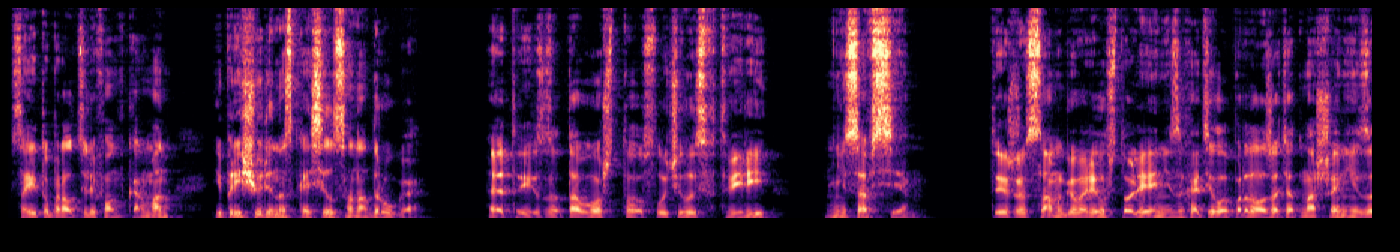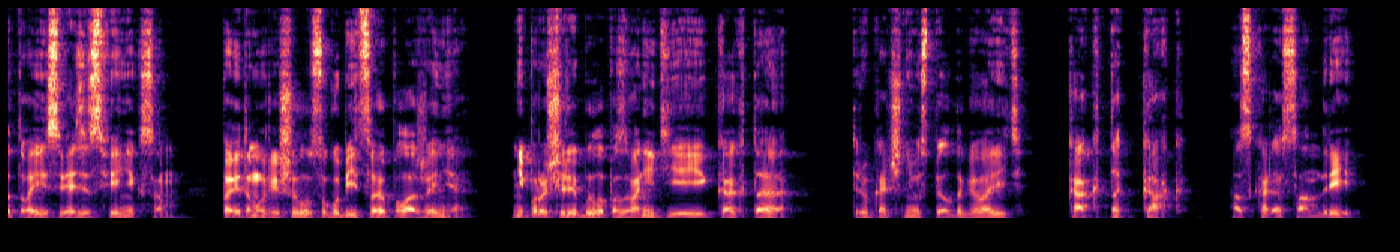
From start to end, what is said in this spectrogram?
Саид убрал телефон в карман и прищуренно скосился на друга. Это из-за того, что случилось в Твери? Не совсем. Ты же сам говорил, что Лея не захотела продолжать отношения из-за твоей связи с Фениксом, поэтому решил усугубить свое положение? Не проще ли было позвонить ей и как-то...» Трюкач не успел договорить. «Как-то как?» – оскалился Андрей.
